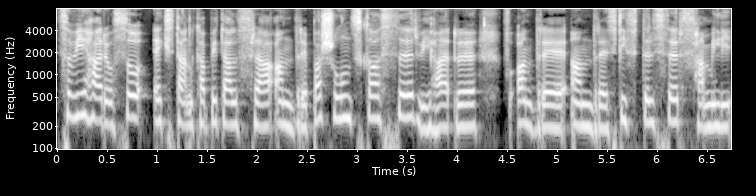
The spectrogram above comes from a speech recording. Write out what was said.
Så vi har også ekstern kapital fra andre pensjonskasser, vi har andre, andre stiftelser, family,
